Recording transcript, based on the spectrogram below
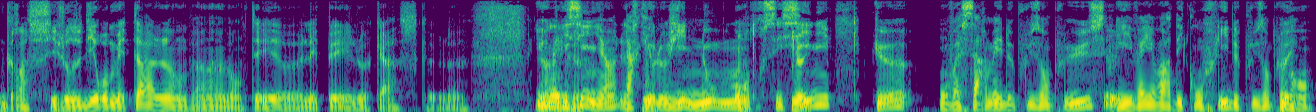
grâce, si j'ose dire, au métal, on va inventer euh, l'épée, le casque. Le... Et on a des signes. Hein. L'archéologie nous montre ces signes que on va s'armer de plus en plus et il va y avoir des conflits de plus en plus grands,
